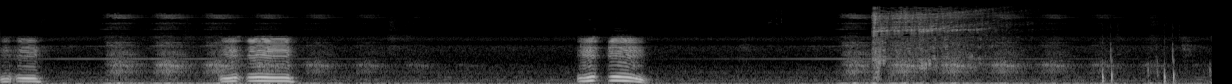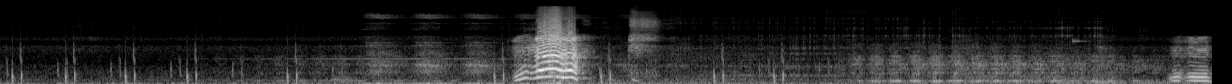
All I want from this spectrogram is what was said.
Mm-mm. Mm-mm. Mm-mm. Mm-mm.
